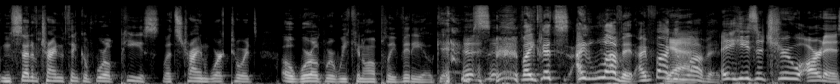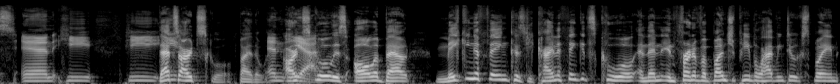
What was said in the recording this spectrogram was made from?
Instead of trying to think of world peace, let's try and work towards a world where we can all play video games. like that's I love it. I fucking love it. He's a true artist, and he he. That's he- art school, by the way. And- art yeah. school is all about making a thing because you kind of think it's cool, and then in front of a bunch of people having to explain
